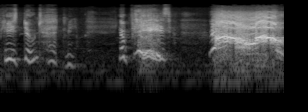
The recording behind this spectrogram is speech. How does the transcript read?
please don't hurt me. No, please. No!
